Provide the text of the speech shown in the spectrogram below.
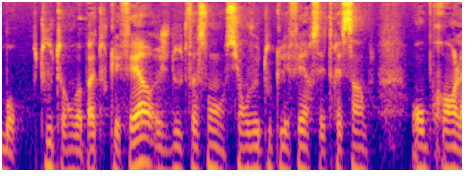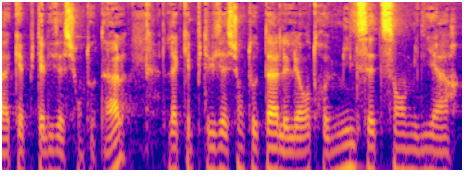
bon, toutes, on va pas toutes les faire. De toute façon, si on veut toutes les faire, c'est très simple. On prend la capitalisation totale. La capitalisation totale, elle est entre 1700 milliards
